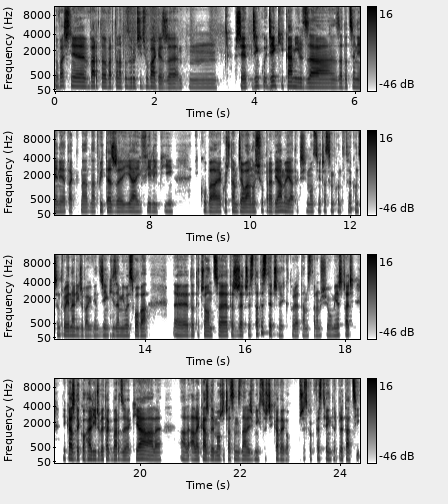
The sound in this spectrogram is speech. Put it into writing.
No właśnie warto, warto na to zwrócić uwagę, że mm, właśnie dzięki, dzięki Kamil za, za docenienie tak na, na Twitterze i ja i Filip i, i Kuba jakoś tam działalność uprawiamy, ja tak się mocniej czasem koncentruję na liczbach, więc dzięki za miłe słowa e, dotyczące też rzeczy statystycznych, które tam staram się umieszczać. Nie każdy kocha liczby tak bardzo jak ja, ale, ale, ale każdy może czasem znaleźć w nich coś ciekawego. Wszystko kwestia interpretacji.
